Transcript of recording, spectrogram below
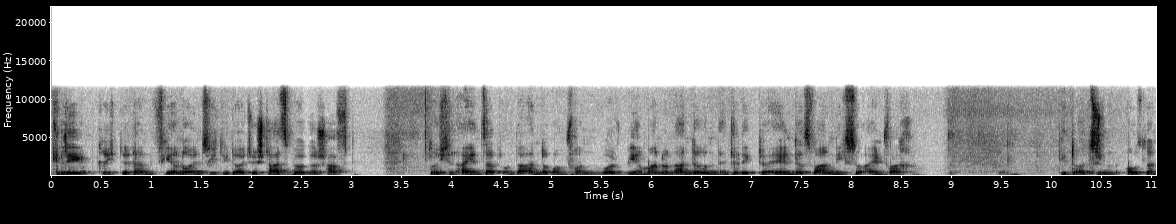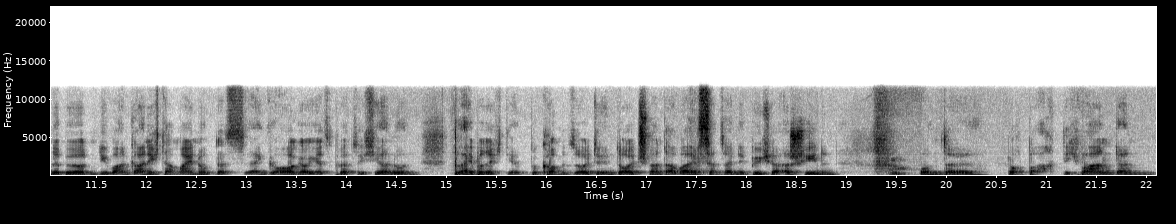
gelebt, kriegte dann 94 die deutsche Staatsbürgerschaft durch den Einsatz unter anderem von Wolf Biermann und anderen Intellektuellen. Das war nicht so einfach. Die deutschen Ausländerbehörden, die waren gar nicht der Meinung, dass ein Georger jetzt plötzlich ja nun Bleiberecht bekommen sollte in Deutschland. Aber als dann seine Bücher erschienen und äh, doch beachtlich waren, dann,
